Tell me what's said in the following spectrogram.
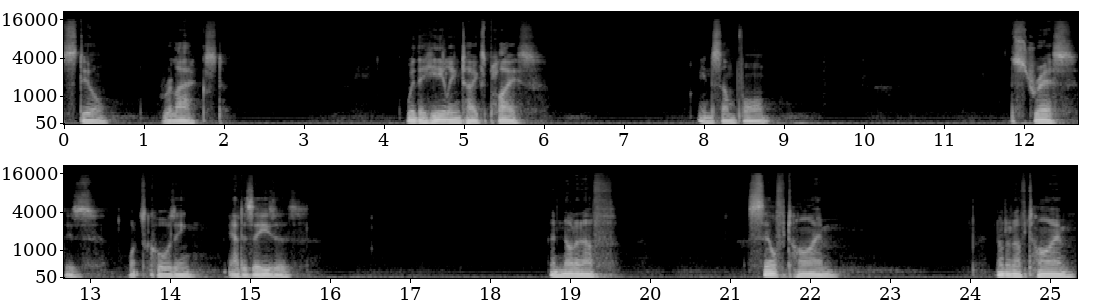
still, relaxed, where the healing takes place in some form. The stress is what's causing our diseases, and not enough self time, not enough time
